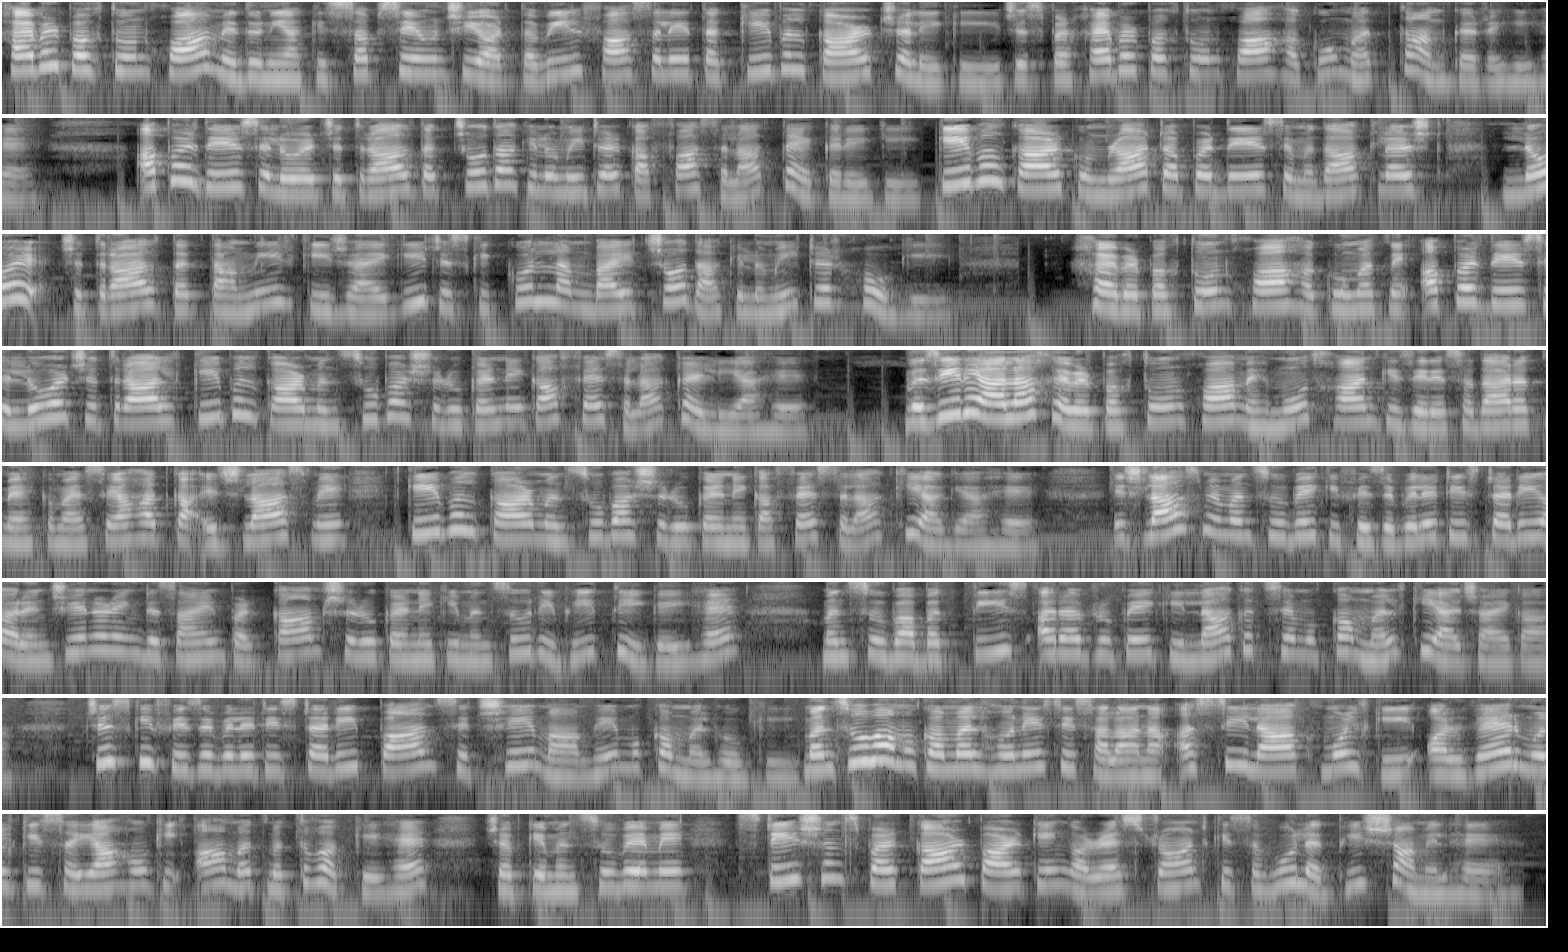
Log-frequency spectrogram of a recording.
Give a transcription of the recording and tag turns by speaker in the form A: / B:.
A: खैबर पख्तूनख्वा में दुनिया की सबसे ऊँची और तवील फासले तक केबल कार चलेगी, जिस पर खैबर पख्तूनख्वा हुकूमत काम कर रही है। अपर देर से लोअर चित्राल तक 14 किलोमीटर का फासला तय करेगी। Cable car Kumrat upper Dir से मदाकलश्त लोअर चित्राल तक तामीर की जाएगी, जिसकी कुल लंबाई 14 किलोमीटर होगी। खैबर पख्तूनख्वा हुकूमत ने अपर देर से लोअर चित्राल केबल कार मंसूबा शुरू करने का फैसला कर लिया है। वज़ीर अला खैबर पख्तूनख्वा महमूद खान की जेर सदारत महकमा सियाहत का अजलास में केबल कार मनसूबा शुरू करने का फैसला किया गया है। इजलास में मनसूबे की फिजिबिलिटी स्टडी और इंजीनियरिंग डिज़ाइन पर काम शुरू करने की मंजूरी भी दी गई है। मनसूबा बत्तीस अरब रुपए की लागत से मुकम्मल किया जाएगा, जिसकी फिजिबिलिटी स्टडी पाँच से छह माह में मुकम्मल होगी। मनसूबा मुकम्मल होने से सालाना अस्सी लाख मुल्की और गैर मुल्की सयाहों की आमद मुतव है, जबकि मनसूबे में स्टेशन पर कार पार्किंग और रेस्टोरेंट की सहूलत भी शामिल है।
